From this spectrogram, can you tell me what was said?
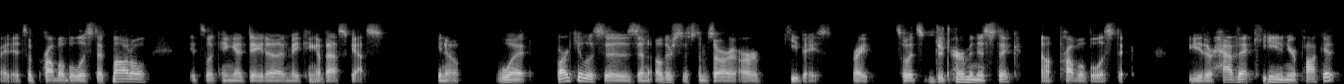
right? It's a probabilistic model. It's looking at data and making a best guess. You know, what Arculus is and other systems are are key based, right? So it's deterministic, not probabilistic. You either have that key in your pocket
